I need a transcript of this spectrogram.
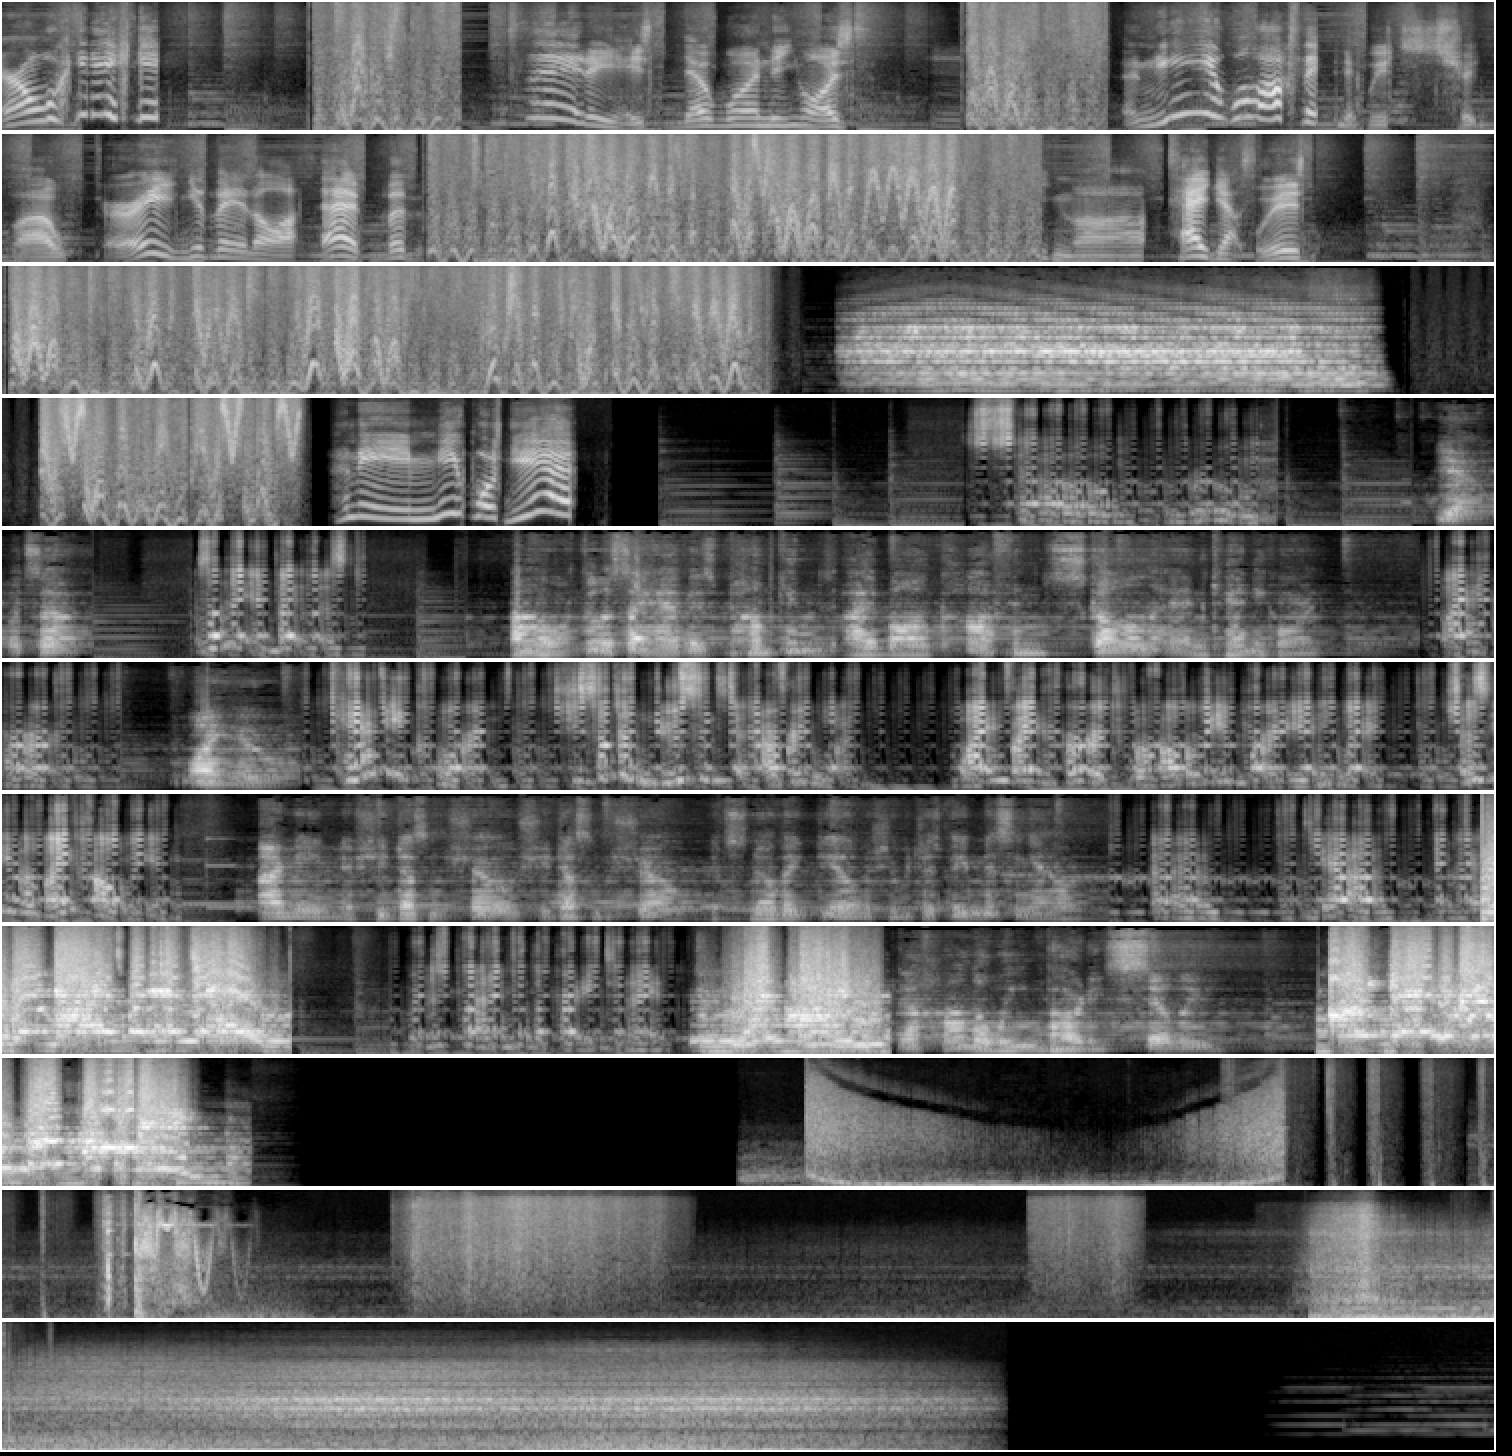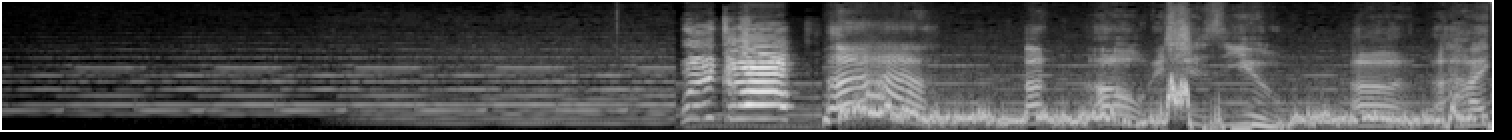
No, there is no one in us. Ni walk the which should wow. Hey, you made all that, but. Ma, hey, just with. Honey, me was yeah. So, room. Yeah, what's up? What's on the invite list? Oh, the list I have is pumpkins, eyeball, coffin, skull, and candy corn. Why her? Why who? Candy corn. She's such a nuisance to everyone. Why invite her to a Halloween party anyway? She doesn't even like Halloween. I mean, if she doesn't show, she doesn't show. It's no big deal. She would just be missing out. Uh, yeah. We're just planning for the party tonight. The Halloween party's silly. Wake up! Ah! Uh, oh, it's just you.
